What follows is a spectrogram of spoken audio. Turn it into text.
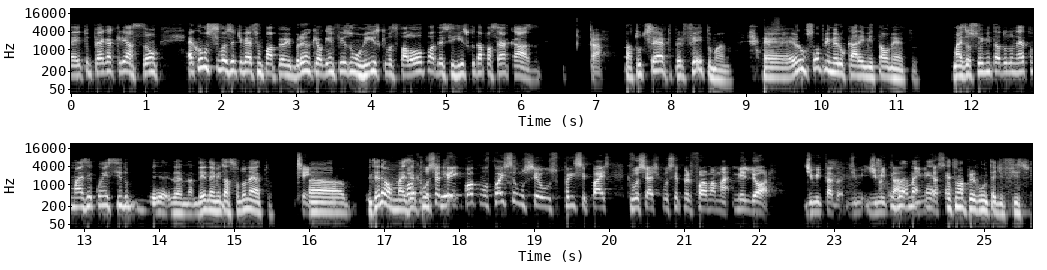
aí tu pega a criação. É como se você tivesse um papel em branco e alguém fez um risco e você falou, opa, desse risco dá pra sair a casa. Tá. Tá tudo certo, perfeito, mano. É, eu não sou o primeiro cara a imitar o Neto, mas eu sou o imitador do Neto mais reconhecido eh, dentro da imitação do Neto. Sim. Uh, entendeu? Mas qual é que porque... você tem, qual, quais são os seus principais que você acha que você performa melhor de, imitador, de, de imitar? Mas, de imitação? Essa é uma pergunta difícil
